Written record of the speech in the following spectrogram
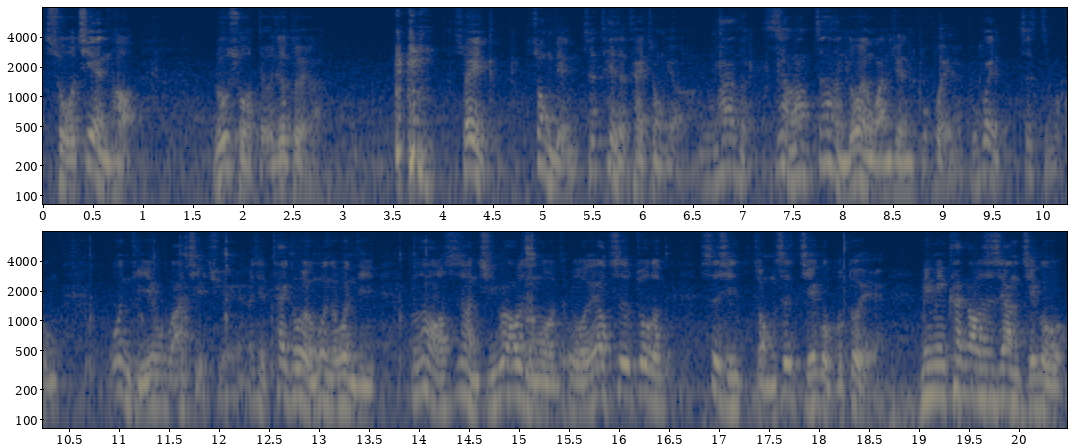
所见哈，如所得就对了。所以。重点，这 test 太重要了。我还很市场上真的很多人完全不会，不会这怎么攻问题无法解决，而且太多人问的问题都是老师很奇怪，为什么我我要制做的事情总是结果不对？明明看到是这样，结果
